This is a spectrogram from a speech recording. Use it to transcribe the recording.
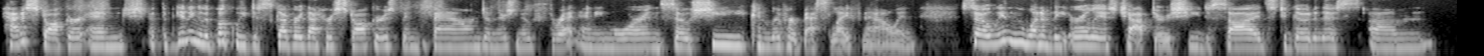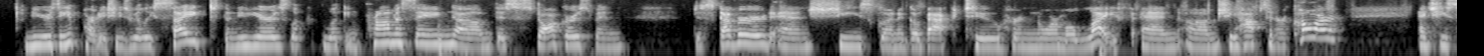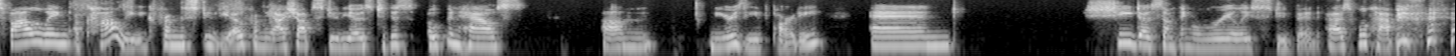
had a stalker. And she, at the beginning of the book, we discover that her stalker has been found and there's no threat anymore. And so she can live her best life now. And so, in one of the earliest chapters, she decides to go to this um, New Year's Eve party. She's really psyched. The New Year's look looking promising. Um, this stalker's been discovered and she's going to go back to her normal life. And um, she hops in her car and she's following a colleague from the studio, from the iShop studios, to this open house um, New Year's Eve party. And she does something really stupid, as will happen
